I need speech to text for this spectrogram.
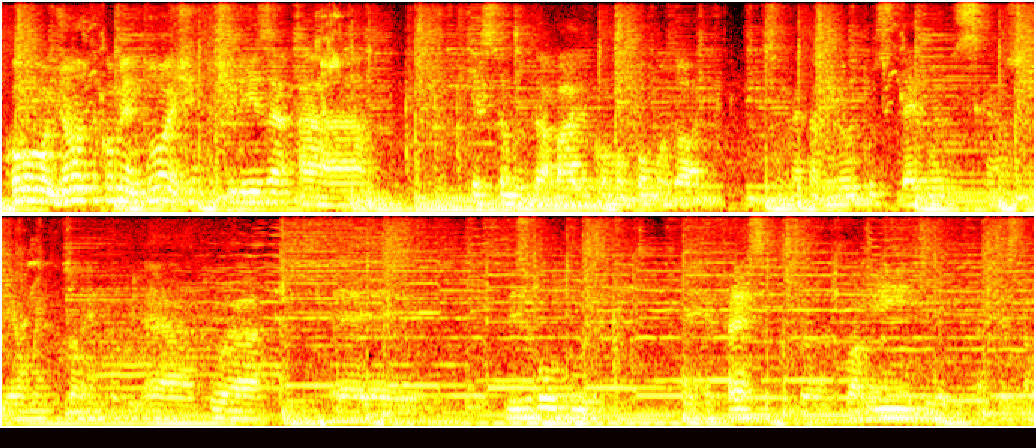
Como o Jonathan comentou, a gente utiliza a questão do trabalho como Pomodoro. 50 minutos, 10 minutos de descanso, que aumenta a tua, a tua é, desenvoltura, é, refresca a tua, mente, a questão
